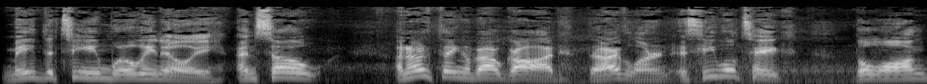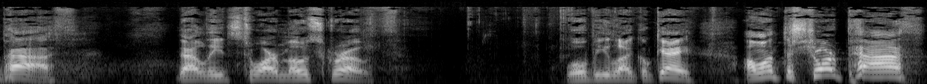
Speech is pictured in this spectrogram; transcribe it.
made the team willy nilly. And so, another thing about God that I've learned is He will take the long path that leads to our most growth. We'll be like, okay, I want the short path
